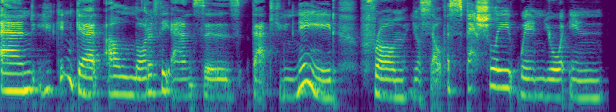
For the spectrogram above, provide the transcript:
and you can get a lot of the answers that you need from yourself, especially when you're in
